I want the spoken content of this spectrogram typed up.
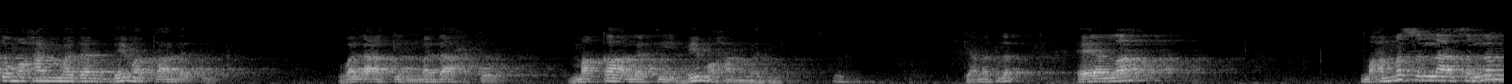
تو محمدن بے مکالتی ولا کن مداح تو مکالتی بے محمدی کیا مطلب؟ اے اللہ، محمد صلی اللہ علیہ وسلم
